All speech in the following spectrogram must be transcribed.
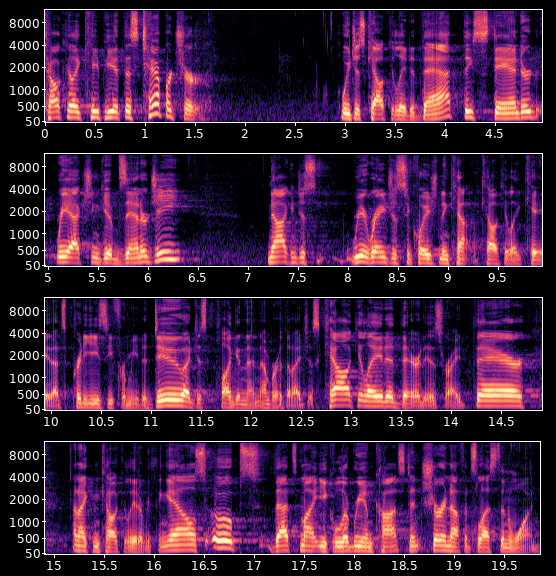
Calculate Kp at this temperature. We just calculated that. The standard reaction Gibbs energy. Now I can just rearrange this equation and cal calculate K. That's pretty easy for me to do. I just plug in that number that I just calculated. There it is right there. And I can calculate everything else. Oops, that's my equilibrium constant. Sure enough, it's less than 1.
